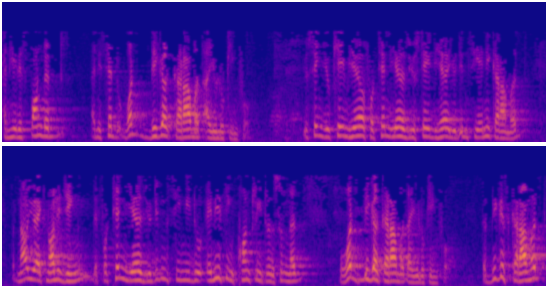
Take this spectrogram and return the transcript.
and he responded and he said, what bigger karamat are you looking for? You're saying you came here for 10 years, you stayed here, you didn't see any karamat. But now you're acknowledging that for 10 years you didn't see me do anything contrary to the sunnah. What bigger karamat are you looking for? The biggest karamat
